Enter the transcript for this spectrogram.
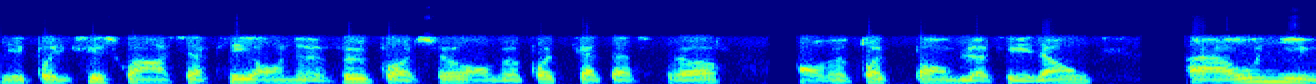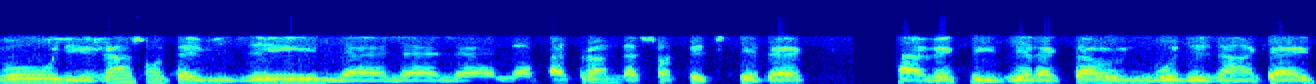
les policiers soient encerclés. On ne veut pas ça. On ne veut pas de catastrophe. On ne veut pas de pont bloqué. Donc, à haut niveau, les gens sont avisés. La, patronne de la Sûreté du Québec, avec les directeurs au niveau des enquêtes,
